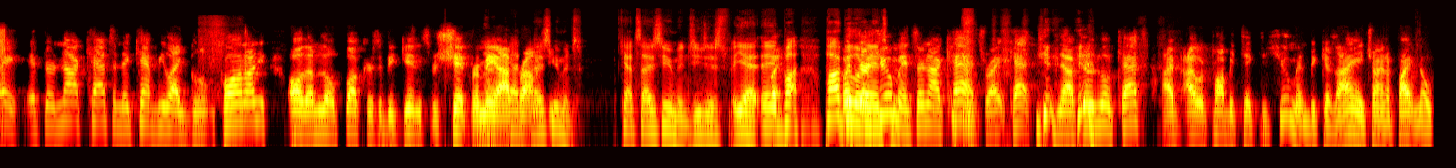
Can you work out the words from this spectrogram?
Hey, if they're not cats and they can't be like clawing on you, oh, them little fuckers would be getting some shit for me. Yeah, I promise you. humans. Cat sized humans. You just, yeah. eh, But- po- But popular they're answer. humans. They're not cats, right? Cat. Now, if they're little cats, I, I would probably take the human because I ain't trying to fight no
